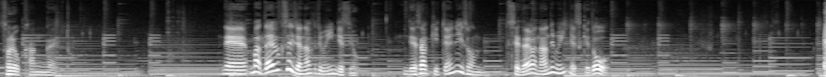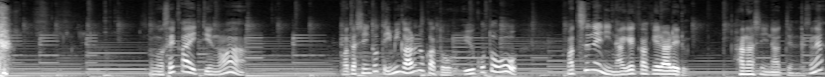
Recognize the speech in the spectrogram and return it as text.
それを考えると。で、まあ大学生じゃなくてもいいんですよ。で、さっき言ったように、その世代は何でもいいんですけど、その世界っていうのは、私にとって意味があるのかということを、まあ、常に投げかけられる話になってるんですね。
